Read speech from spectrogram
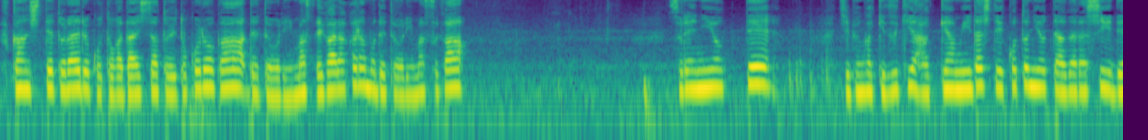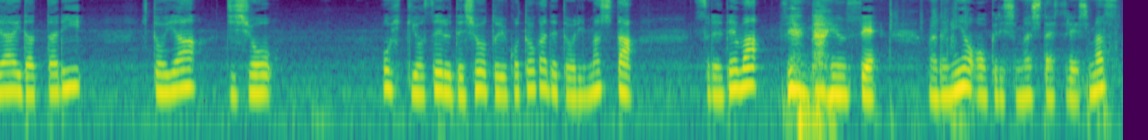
俯瞰して捉えることが大事だというところが出ております。絵柄からも出ておりますがそれによって自分が気づきや発見を見いだしていくことによって新しい出会いだったり人や事象を引き寄せるでしょうということが出ておりました。それでは全体運勢丸2をお送りしました。失礼します。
